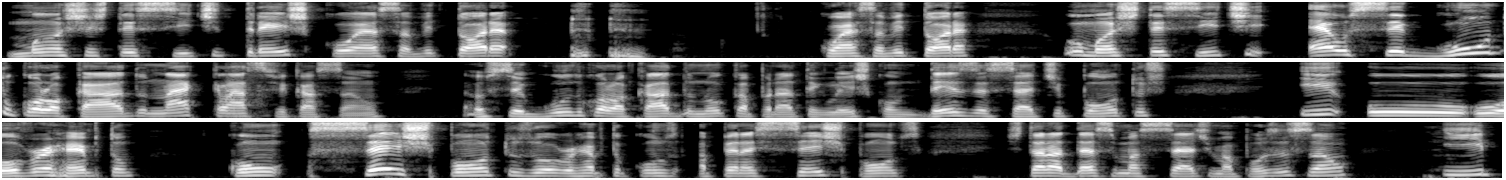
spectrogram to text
Manchester City 3 com essa vitória. Com essa vitória, o Manchester City é o segundo colocado na classificação, é o segundo colocado no campeonato inglês com 17 pontos e o, o Overhampton com 6 pontos, o Overhampton com apenas 6 pontos está na 17 posição e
